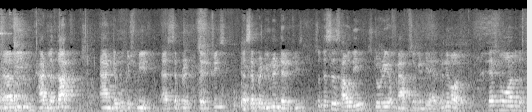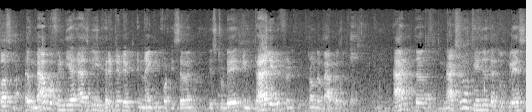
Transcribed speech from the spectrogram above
uh, we had Ladakh and Jammu Kashmir as separate territories, uh, separate union territories. So this is how the story of maps of India has been evolving. Let's move on to the first map. The map of India as we inherited it in 1947 is today entirely different from the map as it was. And the maximum changes that took place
